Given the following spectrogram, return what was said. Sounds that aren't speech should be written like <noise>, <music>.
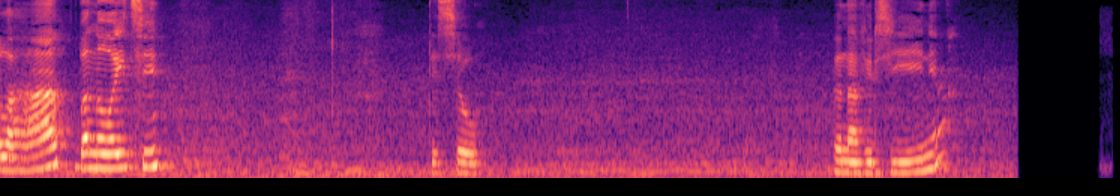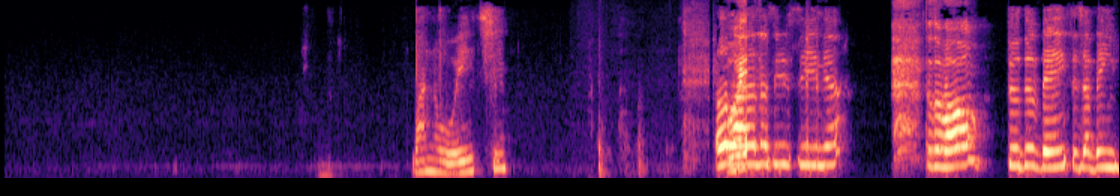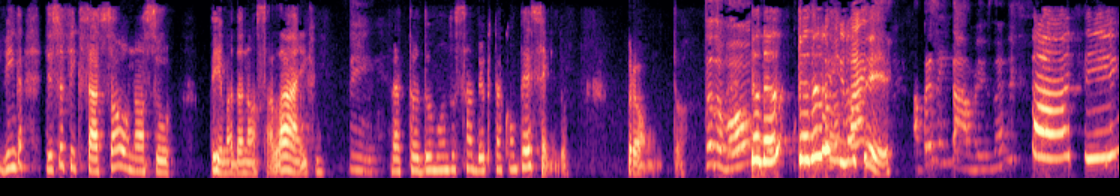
Olá, boa noite. Deixa eu. Ana Virgínia. Boa noite. Olá, Oi. Ana Virgínia. Tudo bom? Tudo bem, seja bem-vinda. Deixa eu fixar só o nosso tema da nossa live. Sim. Para todo mundo saber o que está acontecendo. Pronto. Tudo bom? Tudo, tudo bem, e você? Apresentáveis, né? Ah, sim!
